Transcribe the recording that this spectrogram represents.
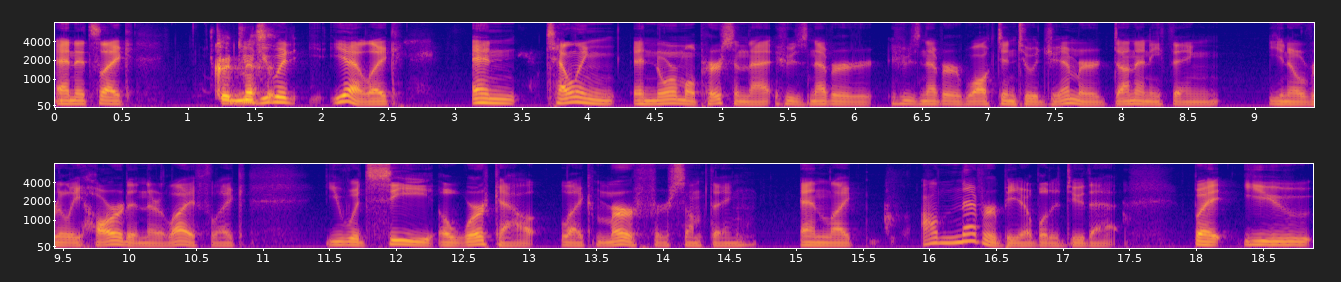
and it's like could you would yeah like and telling a normal person that who's never who's never walked into a gym or done anything you know really hard in their life like you would see a workout like Murph or something and like I'll never be able to do that. But you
